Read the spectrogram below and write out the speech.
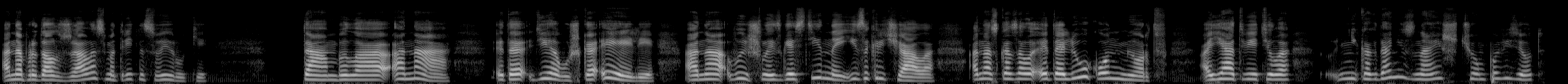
Она продолжала смотреть на свои руки. «Там была она, эта девушка Элли. Она вышла из гостиной и закричала. Она сказала, это Люк, он мертв. А я ответила, никогда не знаешь, чем повезет.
